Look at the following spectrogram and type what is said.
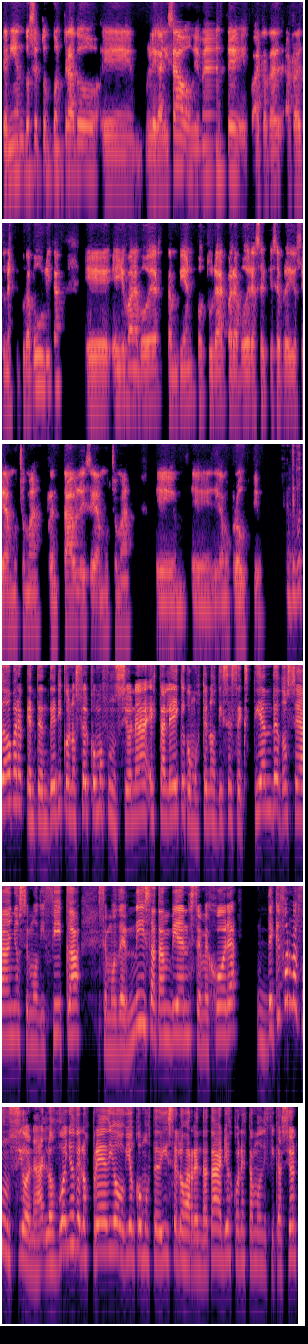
teniendo ¿cierto? un contrato eh, legalizado, obviamente, a, a, través de una escritura pública, eh, ellos van a poder también postular para poder hacer que ese predio sea mucho más rentable y sea mucho más, digamos, productivo. Diputado, para entender y conocer cómo funciona esta ley que, como usted nos dice, se extiende 12 años, se modifica, se moderniza también, se mejora. ¿De qué forma funciona? ¿Los dueños de los predios o bien, como usted dice, los arrendatarios con esta modificación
